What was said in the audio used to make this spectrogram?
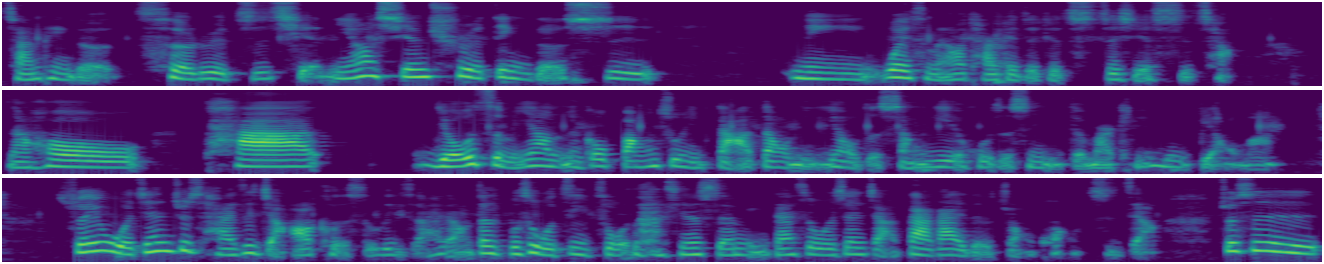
产品的策略之前，你要先确定的是你为什么要 target 这个这些市场，然后它有怎么样能够帮助你达到你要的商业或者是你的 marketing 目标吗？所以我今天就是还是讲 Oculus 的例子，还讲，但是不是我自己做的，先声明。但是我先讲大概的状况是这样，就是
